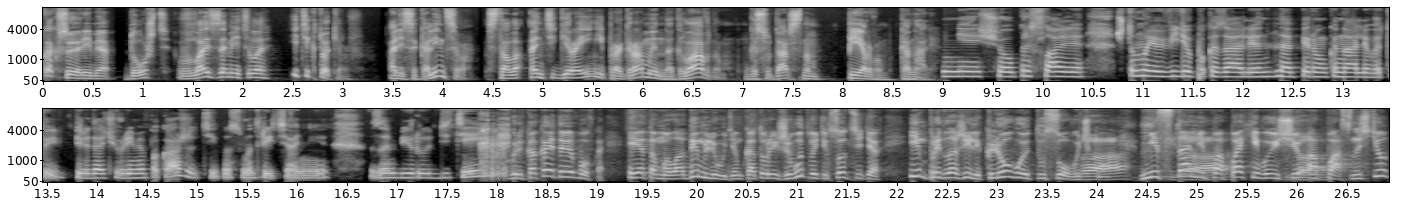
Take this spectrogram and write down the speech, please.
Как в свое время «Дождь» власть заметила и тиктокеров. Алиса Калинцева стала антигероиней программы на главном государственном Первом канале. Мне еще прислали, что мое видео показали на Первом канале в этой передаче «Время покажет». Типа, смотрите, они зомбируют детей. Говорит, какая это вербовка? И это молодым людям, которые живут в этих соцсетях. Им предложили клевую тусовочку, да, местами да, попахивающую да. опасностью.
